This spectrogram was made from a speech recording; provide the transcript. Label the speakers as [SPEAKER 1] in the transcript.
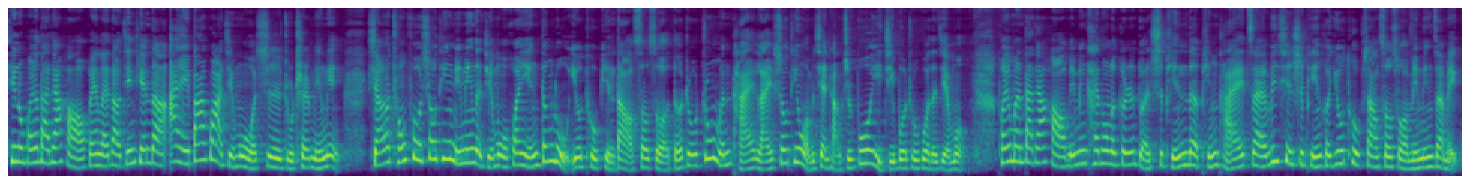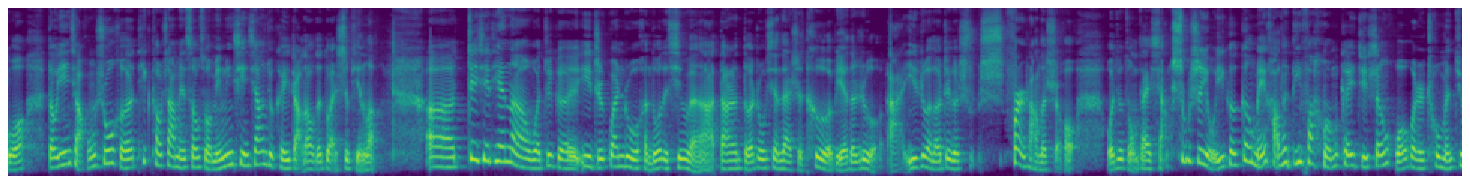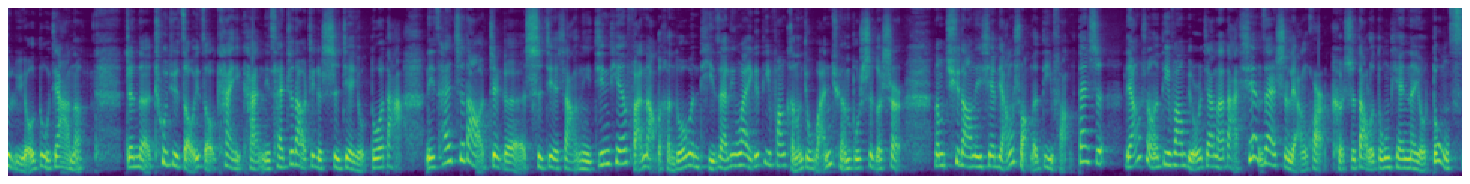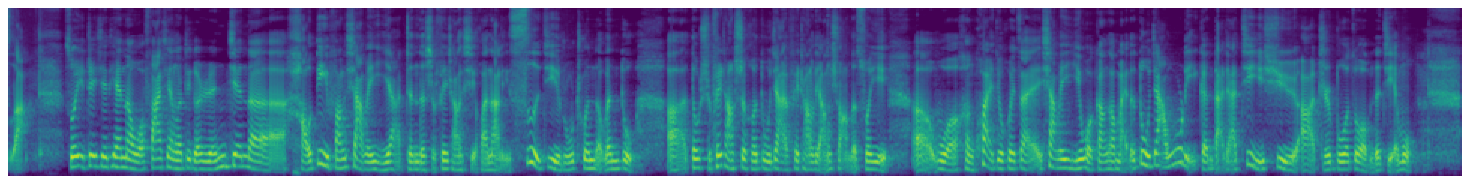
[SPEAKER 1] 听众朋友，大家好，欢迎来到今天的爱八卦节目，我是主持人明明。想要重复收听明明的节目，欢迎登录 YouTube 频道，搜索德州中文台来收听我们现场直播以及播出过的节目。朋友们，大家好，明明开通了个人短视频的平台，在微信视频和 YouTube 上搜索“明明在美国”，抖音、小红书和 TikTok 上面搜索“明明信箱”就可以找到我的短视频了。呃，这些天呢，我这个一直关注很多的新闻啊。当然，德州现在是特别的热啊，一热到这个份儿上的时候，我就总在想，是不是有一个更美好的地方，我们可以去生活或者出门去旅游度假呢？真的，出去走一走，看一看，你才知道这个世界有多大，你才知道这个世界上你今天烦恼的很多问题，在另外一个地方可能就完全不是个事儿。那么去到那些凉爽的地方，但是。凉爽的地方，比如加拿大，现在是凉快，可是到了冬天呢，有冻死啊。所以这些天呢，我发现了这个人间的好地方——夏威夷啊，真的是非常喜欢那里，四季如春的温度，啊、呃，都是非常适合度假，非常凉爽的。所以，呃，我很快就会在夏威夷我刚刚买的度假屋里跟大家继续啊直播做我们的节目。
